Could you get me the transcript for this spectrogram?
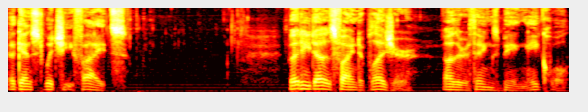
against which he fights. But he does find a pleasure, other things being equal,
